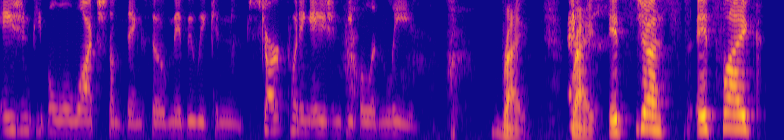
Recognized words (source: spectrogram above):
asian people will watch something so maybe we can start putting asian people in leads right right it's just it's like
